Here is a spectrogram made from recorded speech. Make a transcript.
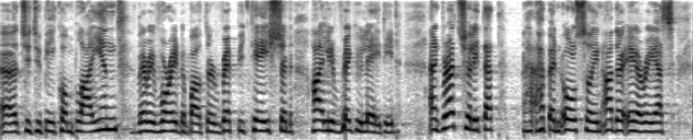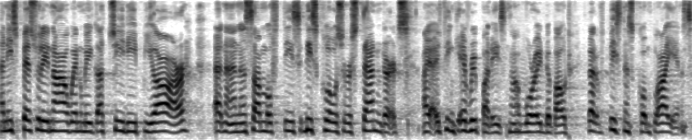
uh, to, to be compliant, very worried about their reputation, highly regulated. And gradually that happened also in other areas, and especially now when we got GDPR and, and some of these disclosure standards, I, I, think everybody is now worried about kind of business compliance.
